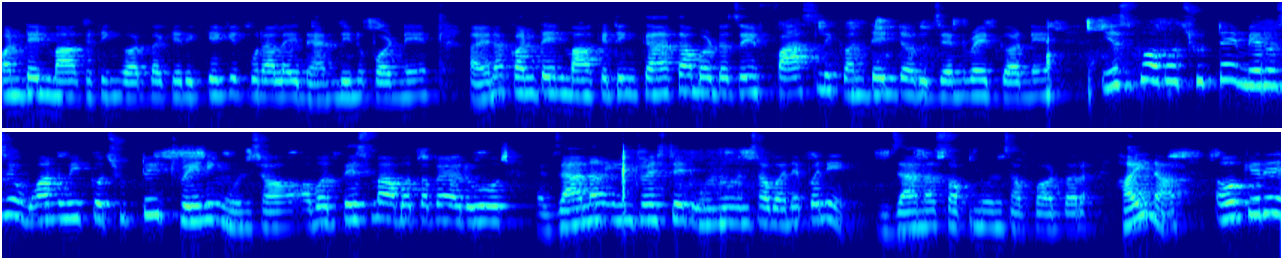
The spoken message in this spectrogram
कन्टेन्ट मार्केटिङ गर्दाखेरि के के कुरालाई ध्यान दिनुपर्ने होइन कन्टेन्ट मार्केटिङ कहाँ कहाँबाट चाहिँ फास्टली कन्टेन्टहरू जेनेरेट गर्ने यसको अब छुट्टै मेरो चाहिँ वान विकको छुट्टै ट्रेनिङ हुन्छ। अब त्यसमा अब तपाईँहरू जान इन्ट्रेस्टेड हुनुहुन्छ भने पनि जान सक्नुहुन्छ फर्दर होइन? अब के अरे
